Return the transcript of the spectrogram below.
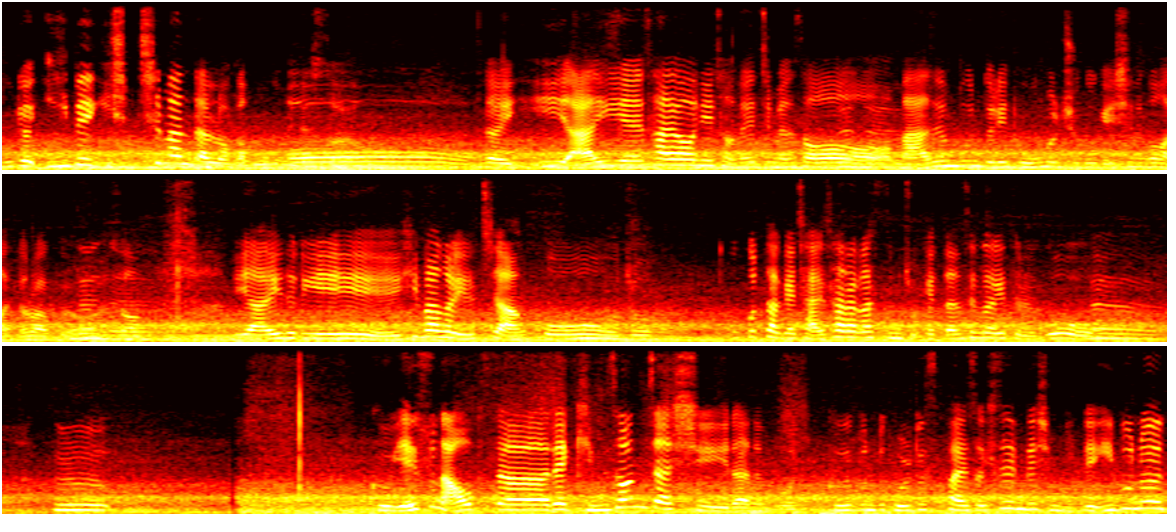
무려 227만 달러가 모금이 됐어요. 어. 그러니까 이 아이의 사연이 전해지면서 네네. 많은 분들이 도움을 주고 계시는 것 같더라고요. 네네. 그래서 이 아이들이 희망을 잃지 않고 음. 좀 꿋꿋하게 잘 살아갔으면 좋겠다는 생각이 들고 네. 그, 그 69살의 김선자 씨라는 분, 그분도 골드스파에서 희생되신 분인데, 이분은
